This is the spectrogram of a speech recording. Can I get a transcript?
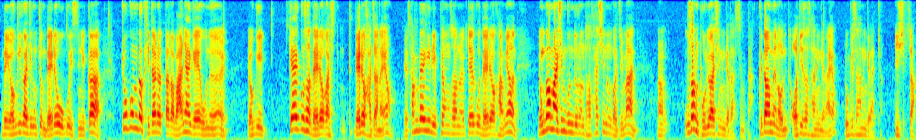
근데 여기가 지금 좀 내려오고 있으니까 조금 더 기다렸다가 만약에 오늘 여기 깨고서 내려가 내려가잖아요. 300일 이평선을 깨고 내려가면 용감하신 분들은 더 사시는 거지만 어, 우선 보류하시는 게 낫습니다. 그 다음엔 어디서 사는 게 나요? 여기서 사는 게 낫죠. 24.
